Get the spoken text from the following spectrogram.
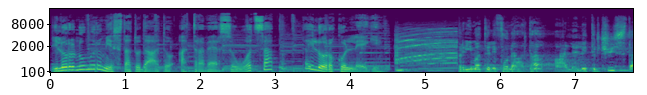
Il loro numero mi è stato dato attraverso WhatsApp dai loro colleghi. Prima telefonata all'elettricista.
